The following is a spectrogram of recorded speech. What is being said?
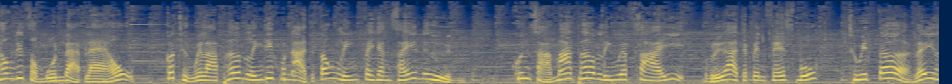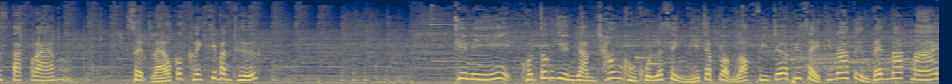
ช่องที่สมบูรณ์แบบแล้ว ก็ถึงเวลาเพิ่มลิงก์ที่คุณอาจจะต้องลิงก์ไปยังไซต์อื่นๆ คุณสามารถเพิ่มลิงก์เว็บไซต์ หรืออาจจะเป็น Facebook Twitter และ Instagram เสร็จแล้วก็คลิกที่บันทึก ทีนี้คุณต้องยืนยันช่องของคุณและสิ่งนี้จะปลดล็อกฟีเจอร์พิเศษที่น่าตื่นเต้นมากมาย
